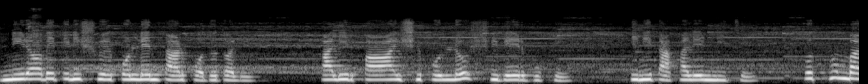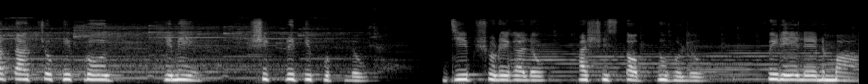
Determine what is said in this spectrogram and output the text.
নীরবে তিনি শুয়ে পড়লেন তার পদতলে। কালীর পা এসে পড়ল শিবের বুকে। তিনি তাকালেন নিচে। প্রথমবার তার চোখে ক্রোধ থেমে স্বীকৃতি ফুটল। জীব সরে গেল, হাসি স্তব্ধ হলো। ফিরে এলেন মা।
